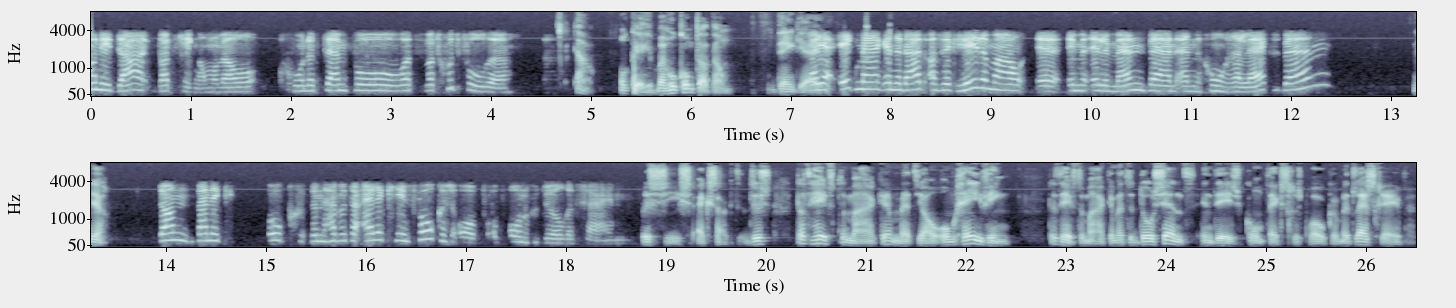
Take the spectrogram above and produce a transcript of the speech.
Oh nee, daar, dat ging allemaal wel gewoon het tempo wat, wat goed voelde. Ja, oké. maar hoe komt dat dan? Denk jij? Nou ja, ik merk inderdaad, als ik helemaal eh, in mijn element ben en gewoon relaxed ben, Ja. dan ben ik ook, dan heb ik daar eigenlijk geen focus op, op ongeduldig zijn. Precies, exact. Dus dat heeft te maken met jouw omgeving. Dat heeft te maken met de docent in deze context gesproken, met lesgeven.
